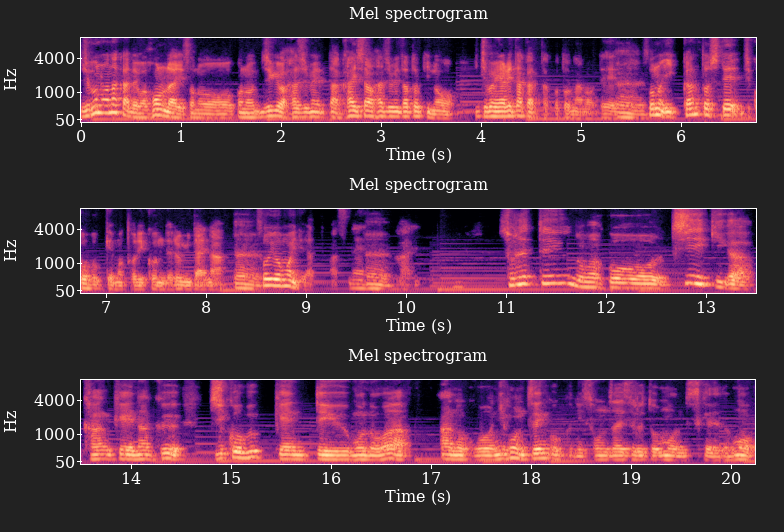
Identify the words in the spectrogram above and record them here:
自分の中では本来、その、この事業を始めた、会社を始めた時の一番やりたかったことなので、ええ。その一環として自己物件も取り組んでるみたいな、ええ。そういう思いでやってますね。ええ。はい。それっていうのは、こう、地域が関係なく、自己物件っていうものは、あの、こう、日本全国に存在すると思うんですけれども、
